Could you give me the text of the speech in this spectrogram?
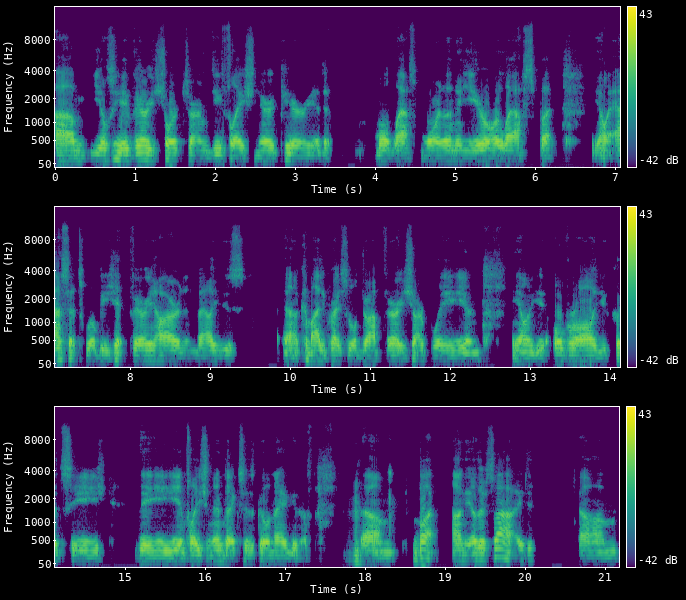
Um, you'll see a very short term deflationary period. Won't last more than a year or less, but you know assets will be hit very hard and values. Uh, commodity prices will drop very sharply, and you know you, overall you could see the inflation indexes go negative. Mm-hmm. Um, but on the other side, um,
